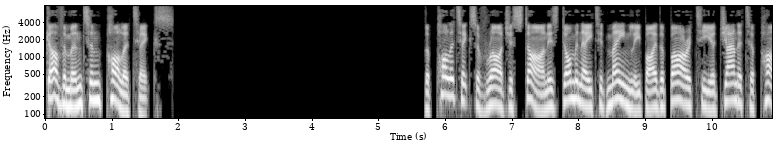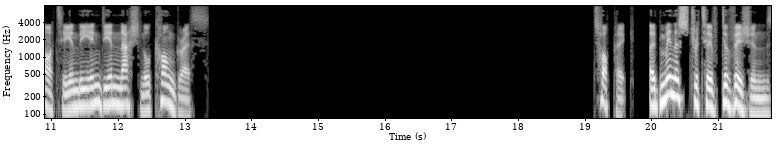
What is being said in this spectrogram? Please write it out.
Government and politics The politics of Rajasthan is dominated mainly by the Bharatiya Janata Party and the Indian National Congress. Topic: Administrative divisions.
